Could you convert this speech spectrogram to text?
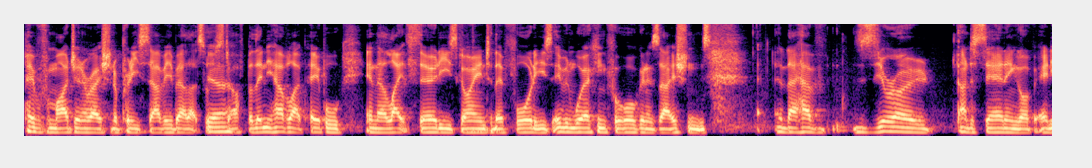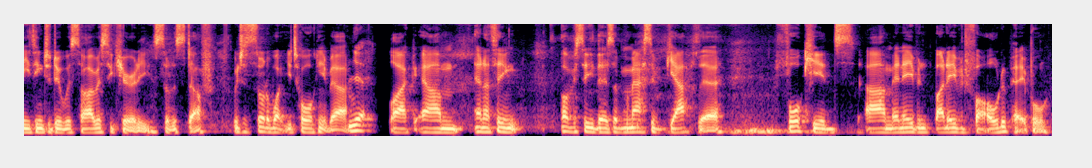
people from my generation are pretty savvy about that sort of stuff, but then you have like people in their late 30s going into their 40s, even working for organizations, and they have zero understanding of anything to do with cybersecurity sort of stuff, which is sort of what you're talking about. Yeah. Like, um, and I think obviously there's a massive gap there for kids, um, and even but even for older people,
